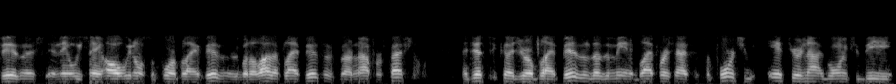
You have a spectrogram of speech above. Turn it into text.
business and then we say oh we don't support black businesses but a lot of black businesses are not professional and just because you're a black business doesn't mean a black person has to support you if you're not going to be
